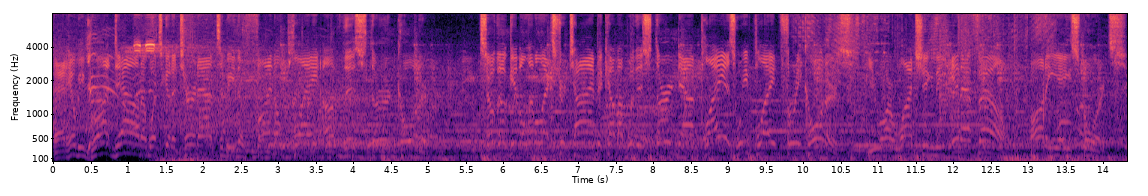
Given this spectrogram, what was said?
And he'll be brought down on what's going to turn out to be the final play of this third quarter. So they'll get a little extra time to come up with his third down play as we've played three quarters. You are watching the NFL on EA Sports.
